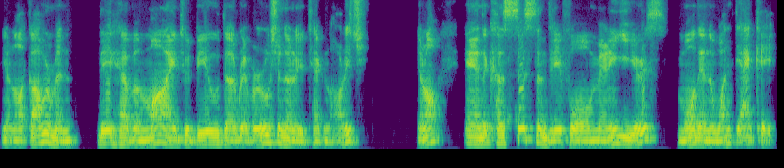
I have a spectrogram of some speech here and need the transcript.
You know, government they have a mind to build a revolutionary technology. You know, and consistently for many years, more than one decade.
